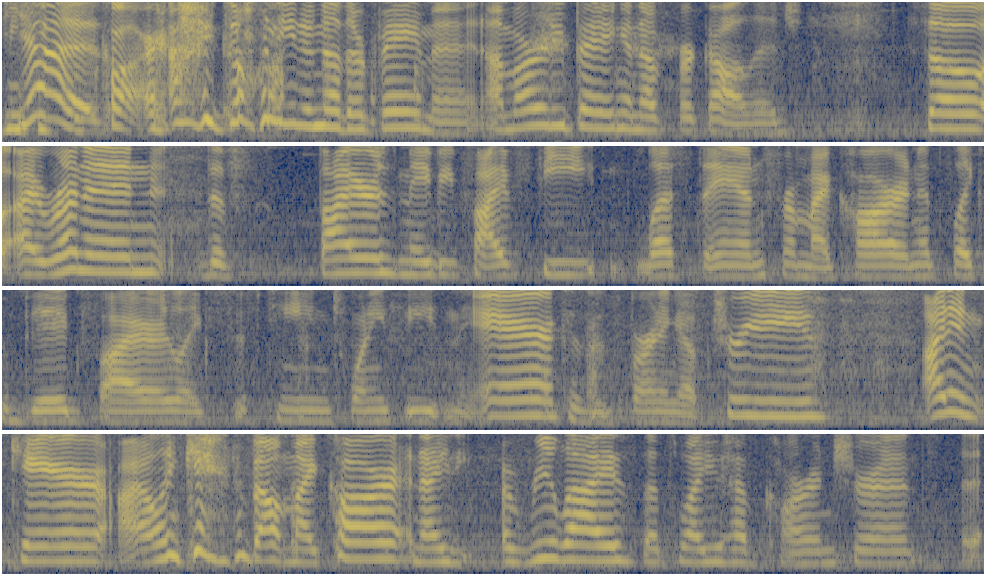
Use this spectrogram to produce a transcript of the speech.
need yes, this car. I don't need another payment. I'm already paying enough for college. So I run in. The fire's maybe five feet less than from my car, and it's like a big fire, like 15, 20 feet in the air because it's burning up trees. I didn't care. I only cared about my car, and I, I realized that's why you have car insurance. At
